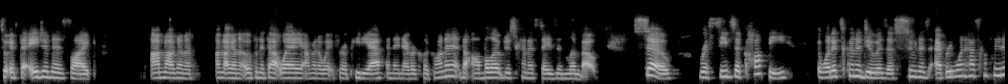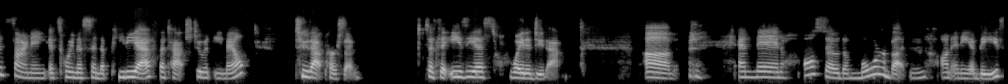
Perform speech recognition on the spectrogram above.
So if the agent is like, I'm not going to I'm not going to open it that way. I'm going to wait for a PDF and they never click on it. The envelope just kind of stays in limbo. So receives a copy. What it's going to do is as soon as everyone has completed signing, it's going to send a PDF attached to an email to that person. So it's the easiest way to do that. Um, and then also the more button on any of these,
